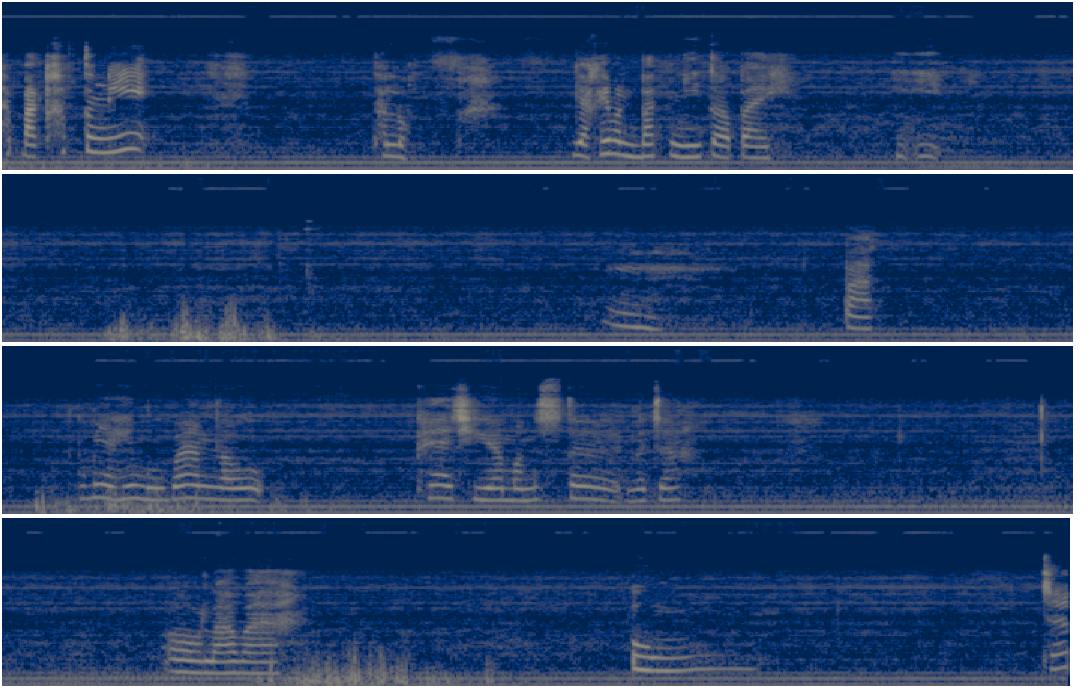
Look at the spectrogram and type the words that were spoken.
ถ้าปักทับตรงนี้ถล่ม อยากให้มันบักงนี้ต่อไป อีอีอืมปากก็ไม่อยากให้หมู่บ้านเราแพร่เชื้อมอนสเตอร์นะจ๊ะโอ้ลาวา อุ้งจ้า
